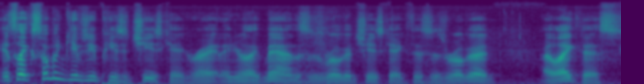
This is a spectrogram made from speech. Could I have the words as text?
it's like someone gives you a piece of cheesecake, right? And you're like, man, this is real good cheesecake. This is real good. I like this.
